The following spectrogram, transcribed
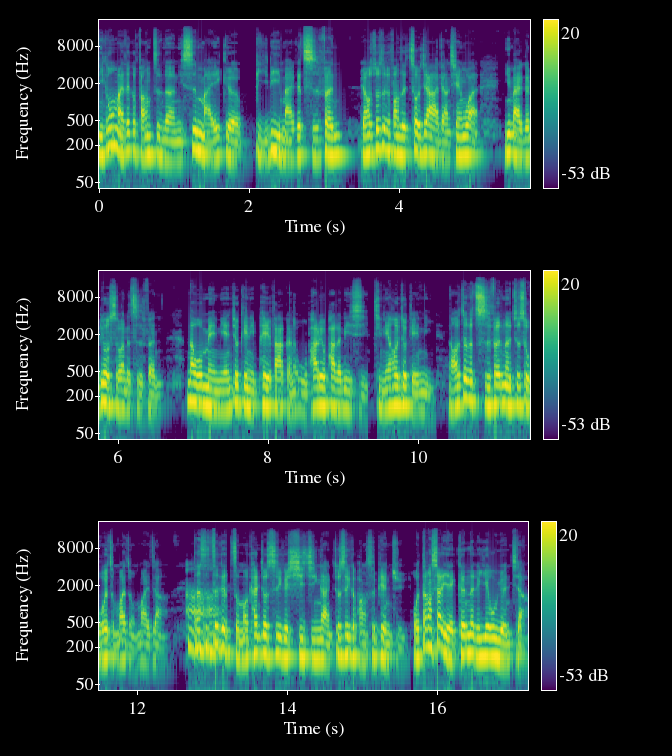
你跟我买这个房子呢？你是买一个比例，买一个持分。比方说，这个房子售价两千万，你买个六十万的持分，那我每年就给你配发可能五趴六趴的利息，几年后就给你。然后这个持分呢，就是我会怎么卖怎么卖这样。但是这个怎么看就是一个吸金案，就是一个庞氏骗局。我当下也跟那个业务员讲，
